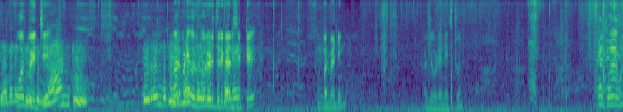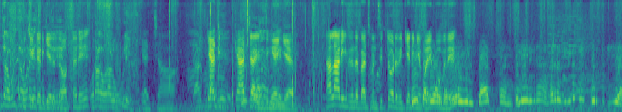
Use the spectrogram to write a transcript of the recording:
கவனத்திற்கு போயிடுச்சு. மறுபடியும் ஒரு ஃபோர் அடிச்சிருக்காரு சிட்டு. சூப்பர் பேட்டிங் அஜயோட நெக்ஸ்ட் ஒன் கேட்ச் கேட்ச் ஆயிடுச்சுங்க இங்க. நல்லா அடிக்கிட்டு இருந்த பேட்ஸ்மேன் சிட்டோட விக்கெட் இங்க பறி போகுது பேட்ஸ்மேன் அவரது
